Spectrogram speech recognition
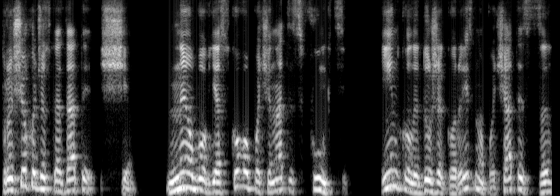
Про що хочу сказати ще? Не обов'язково починати з функцій. Інколи дуже корисно почати з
